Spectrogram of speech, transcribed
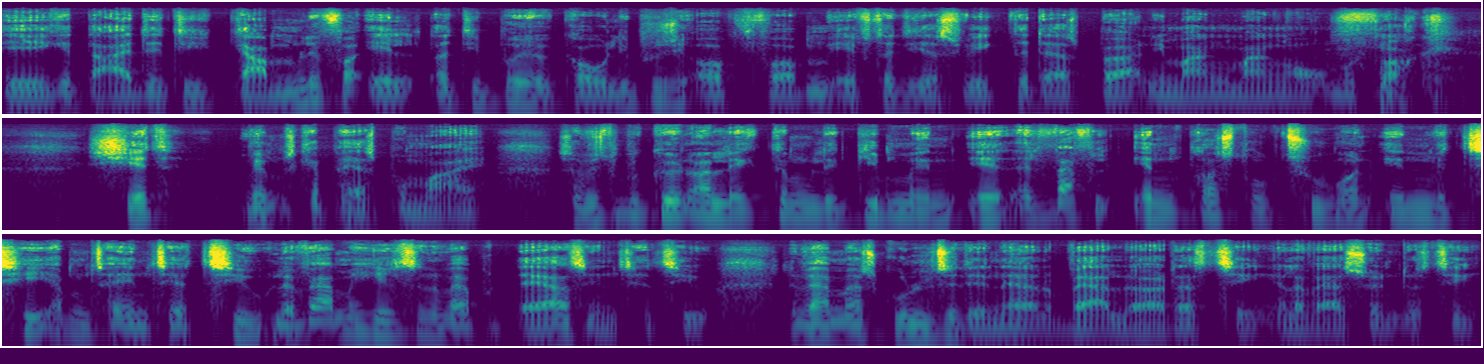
Det er ikke dig, det er de gamle forældre, de går lige pludselig op for dem, efter de har svigtet deres børn i mange, mange år. Måske. Fuck. Shit, hvem skal passe på mig? Så hvis du begynder at lægge dem lidt, give dem en, et, i hvert fald ændre strukturen, invitere dem til initiativ, lad være med hele tiden at være på deres initiativ. Lad være med at skulle til den her hver lørdags ting, eller hver søndags ting.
